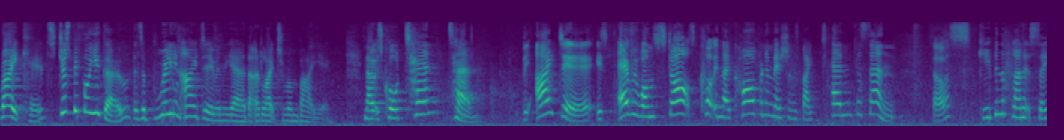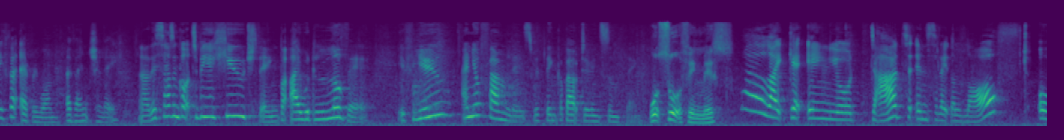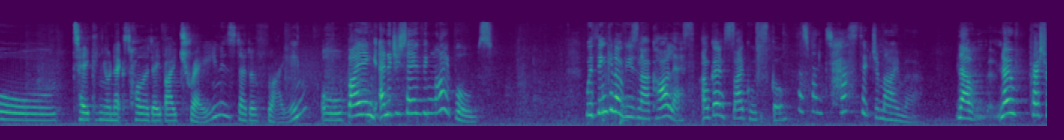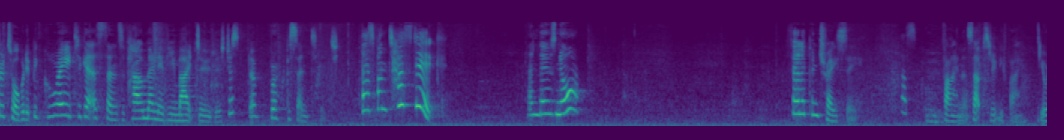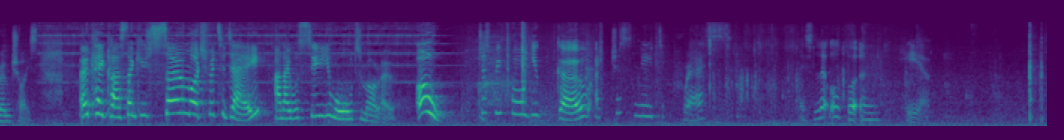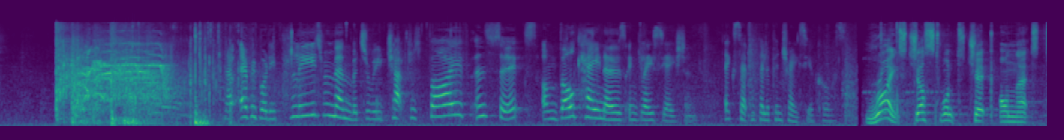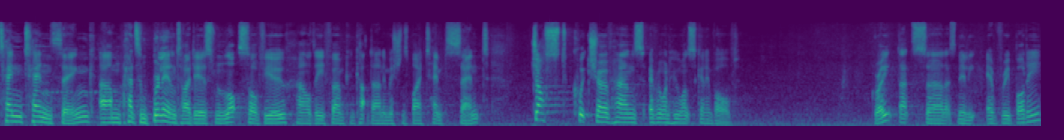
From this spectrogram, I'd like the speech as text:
Right, kids, just before you go, there's a brilliant idea in the air that I'd like to run by you. Now, it's called 1010. The idea is everyone starts cutting their carbon emissions by 10%, thus keeping the planet safe for everyone, eventually. Now, this hasn't got to be a huge thing, but I would love it if you and your families would think about doing something. What sort of thing, miss? Well, like getting your dad to insulate the loft, or taking your next holiday by train instead of flying, or buying energy saving light bulbs. We're thinking of using our car less. I'm going to cycle to school. That's fantastic, Jemima. Now, no pressure at all, but it'd be great to get a sense of how many of you might do this. Just a rough percentage. That's fantastic. And those not? Philip and Tracy. That's fine, that's absolutely fine. Your own choice. Okay, class, thank you so much for today, and I will see you all tomorrow. Oh, just before you go, I just need to press this little button here. Now, everybody, please remember to read chapters 5 and 6 on volcanoes and glaciation. Except for Philip and Tracy, of course. Right, just want to check on that 1010 thing. Um, had some brilliant ideas from lots of you how the firm can cut down emissions by 10%. Just quick show of hands, everyone who wants to get involved. Great, that's, uh, that's nearly everybody.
